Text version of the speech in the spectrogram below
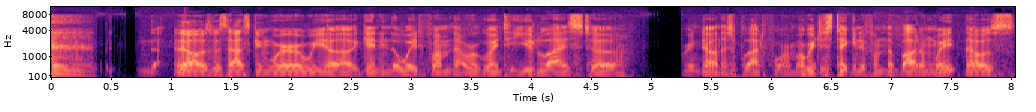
no, I was just asking where are we uh, getting the weight from that we're going to utilize to bring down this platform? Are we just taking it from the bottom weight that was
